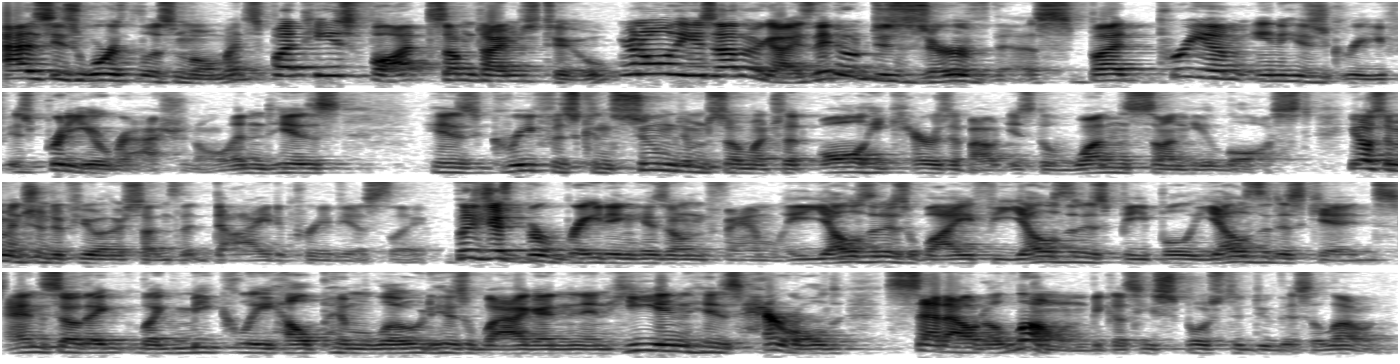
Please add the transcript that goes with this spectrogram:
has his worthless moments, but he's fought sometimes too. And all these other guys, they don't deserve this, but Priam, in his grief, is pretty irrational, and his his grief has consumed him so much that all he cares about is the one son he lost. He also mentioned a few other sons that died previously. But he's just berating his own family. He yells at his wife, he yells at his people, he yells at his kids. And so they like meekly help him load his wagon and he and his herald set out alone because he's supposed to do this alone.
